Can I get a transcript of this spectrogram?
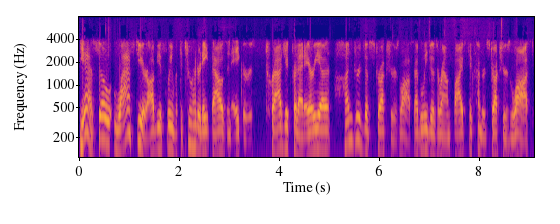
Yeah, so last year, obviously, with the 208,000 acres, tragic for that area. Hundreds of structures lost. I believe it was around five, 600 structures lost.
